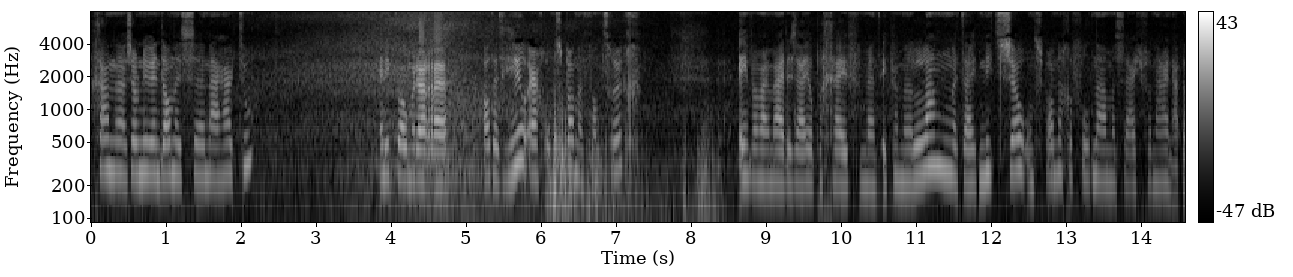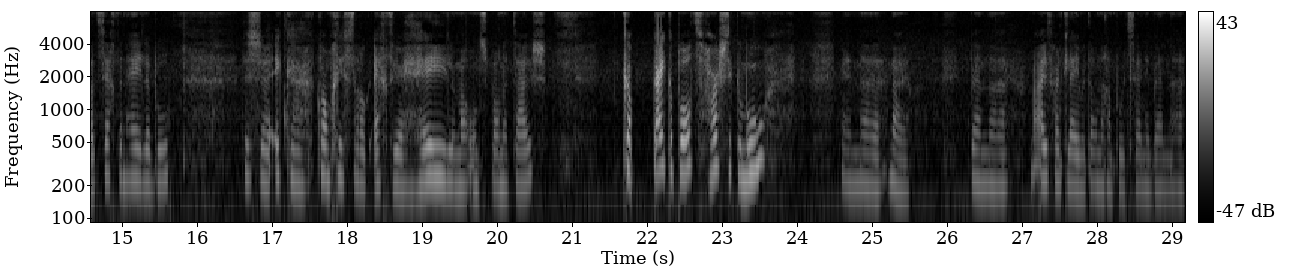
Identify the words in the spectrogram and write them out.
gaan uh, zo nu en dan eens uh, naar haar toe. En die komen daar altijd heel erg ontspannen van terug. Een van mijn meiden zei op een gegeven moment: Ik ben me lange tijd niet zo ontspannen gevoeld na een massage van haar. Nou, dat zegt een heleboel. Dus uh, ik uh, kwam gisteren ook echt weer helemaal ontspannen thuis. Kijk kapot, hartstikke moe. En uh, nou ja, ik ben me uit gaan kleden, tanden gaan poetsen. En ik ben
